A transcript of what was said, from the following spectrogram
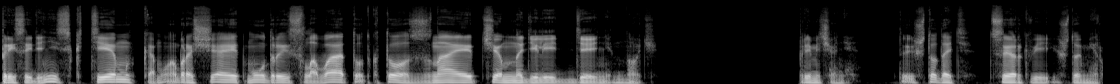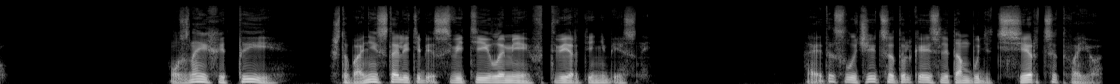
Присоединись к тем, кому обращает мудрые слова тот, кто знает, чем наделить день и ночь. Примечание. То есть что дать церкви и что миру. Узнай их и ты, чтобы они стали тебе светилами в тверди небесной. А это случится только если там будет сердце твое.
